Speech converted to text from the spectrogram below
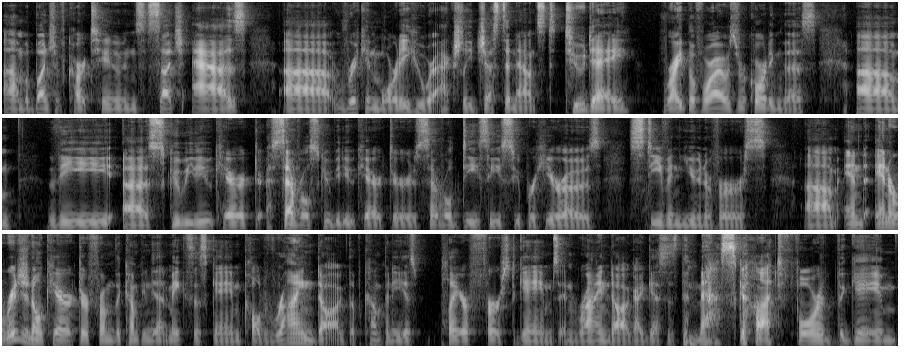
um, a bunch of cartoons such as uh, Rick and Morty, who were actually just announced today right before I was recording this. Um, the uh, Scooby Doo character, several Scooby Doo characters, several DC superheroes, Steven Universe, um, and an original character from the company that makes this game called Reindog. The company is Player First Games, and Reindog, I guess, is the mascot for the game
